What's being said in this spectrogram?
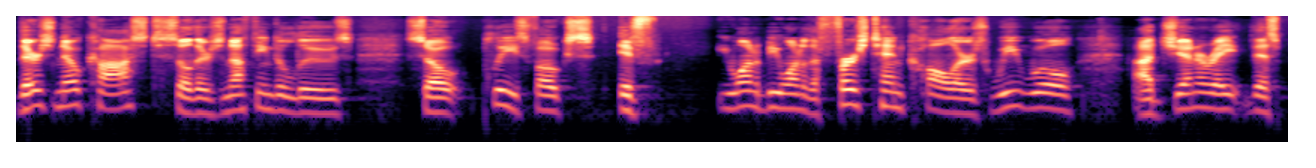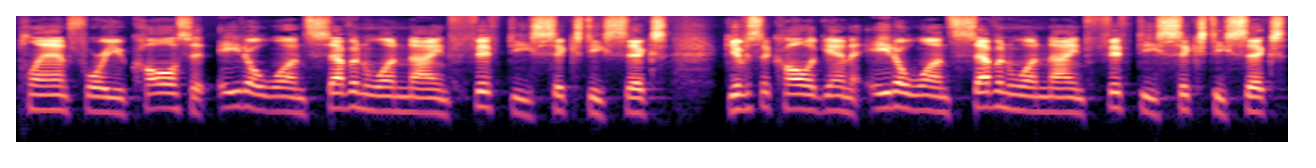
There's no cost, so there's nothing to lose. So please, folks, if you want to be one of the first 10 callers, we will uh, generate this plan for you. Call us at 801 719 5066. Give us a call again at 801 719 5066.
